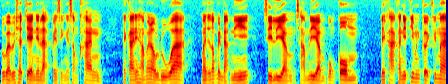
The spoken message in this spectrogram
รูปแบบที่ชัดเจนเนี่ยแหละเป็นสิ่งที่สำคัญ ในการที่ทำให้เรารู้ว่า มันจะต้องเป็นแบบนี้สี่เหลี่ยม สามเหลี่ยม วงกลม เลขาคณิตที่มันเกิดขึ้นมา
